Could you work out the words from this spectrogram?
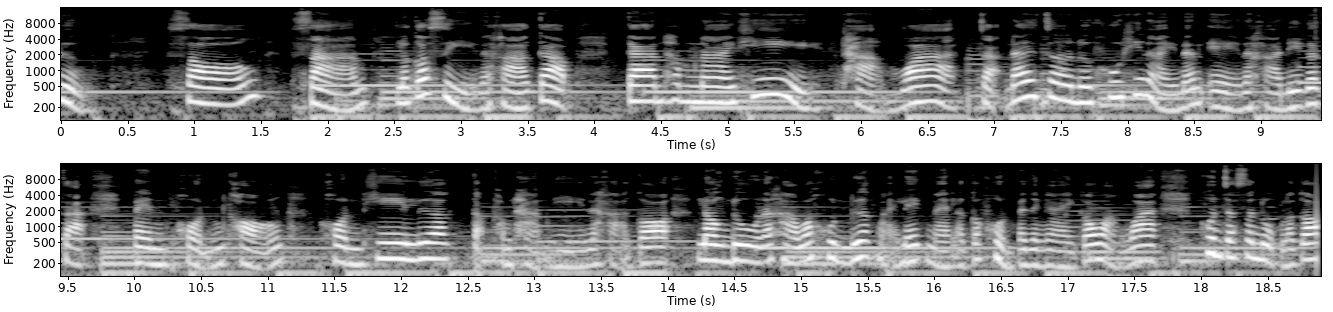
1 2 3 แล้วก็ 4 นะคะกับการทำนายที่ถามว่าจะได้เจอเนื้อคู่ที่ไหนนั่นเองนะคะ นี่ก็จะเป็นผลของคนที่เลือกกับคำถามนี้นะคะ ก็ลองดูนะคะว่าคุณเลือกหมายเลขไหน แล้วก็ผลเป็นยังไง ก็หวังว่าคุณจะสนุกแล้วก็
